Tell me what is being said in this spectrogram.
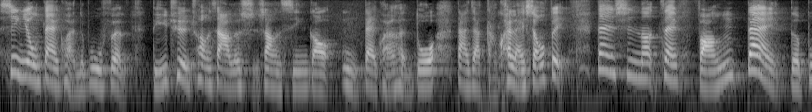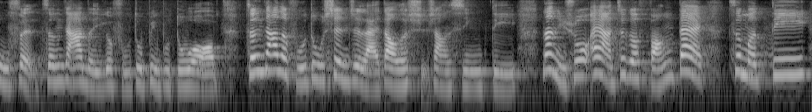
信用贷款的部分的确创下了史上新高，嗯，贷款很多，大家赶快来消费。但是呢，在房贷的部分增加的一个幅度并不多哦，增加的幅度甚至来到了史上新低。那你说，哎呀，这个房贷这么低？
